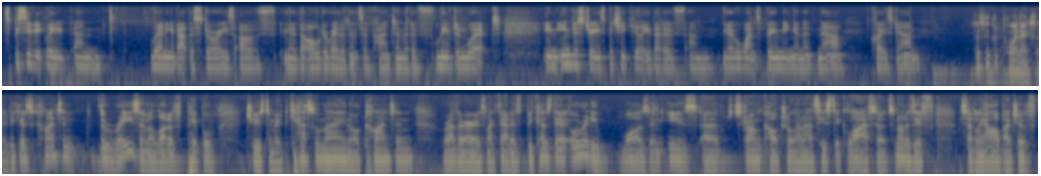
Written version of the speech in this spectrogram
specifically. Um, learning about the stories of you know the older residents of Kyneton that have lived and worked in industries, particularly that have um, you know were once booming and are now closed down. That's a good point, actually, because Kyneton, the reason a lot of people choose to move to Castlemaine or Kyneton or other areas like that is because there already was and is a strong cultural and artistic life. So it's not as if suddenly a whole bunch of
